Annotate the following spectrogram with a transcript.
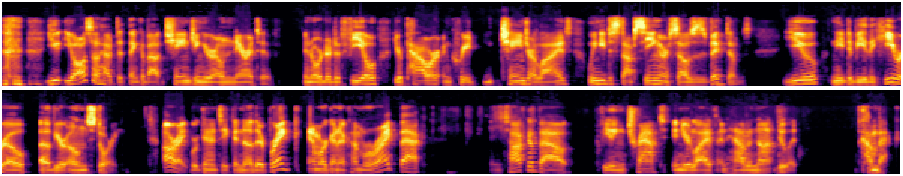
you you also have to think about changing your own narrative in order to feel your power and create change our lives. We need to stop seeing ourselves as victims. You need to be the hero of your own story. All right, we're going to take another break and we're going to come right back and talk about feeling trapped in your life and how to not do it. Come back.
